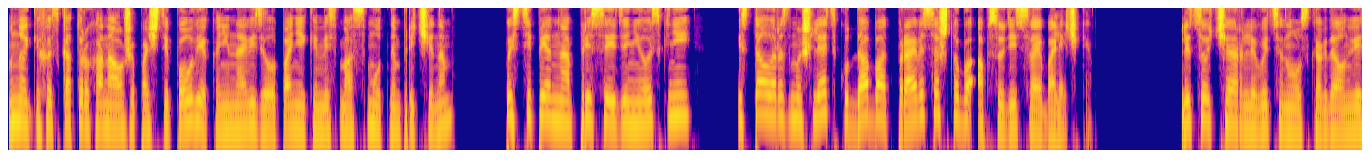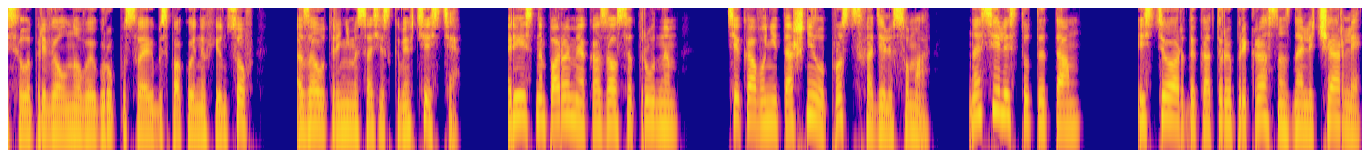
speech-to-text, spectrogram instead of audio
многих из которых она уже почти полвека ненавидела по неким весьма смутным причинам, постепенно присоединилась к ней и стала размышлять, куда бы отправиться, чтобы обсудить свои болячки. Лицо Чарли вытянулось, когда он весело привел новую группу своих беспокойных юнцов за утренними сосисками в тесте. Рейс на пароме оказался трудным. Те, кого не тошнило, просто сходили с ума. Носились тут и там, и стюарды, которые прекрасно знали Чарли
